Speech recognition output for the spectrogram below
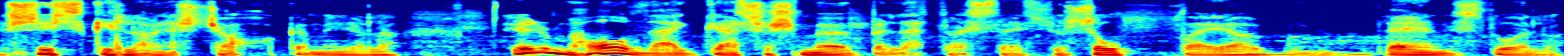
siskilainen tjohkeminen, jolla Hirmu hårdäggas möbelet, tuossa jo soffa ja läänstuolla.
